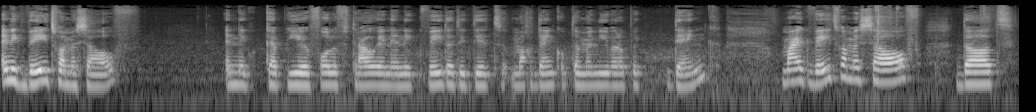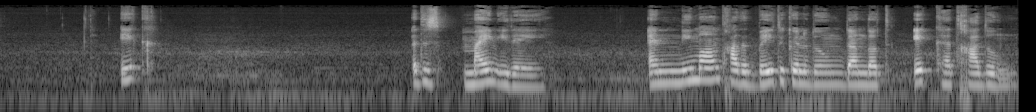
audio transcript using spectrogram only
en ik weet van mezelf. En ik heb hier volle vertrouwen in. En ik weet dat ik dit mag denken op de manier waarop ik denk. Maar ik weet van mezelf dat ik. Het is mijn idee. En niemand gaat het beter kunnen doen dan dat ik het ga doen.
